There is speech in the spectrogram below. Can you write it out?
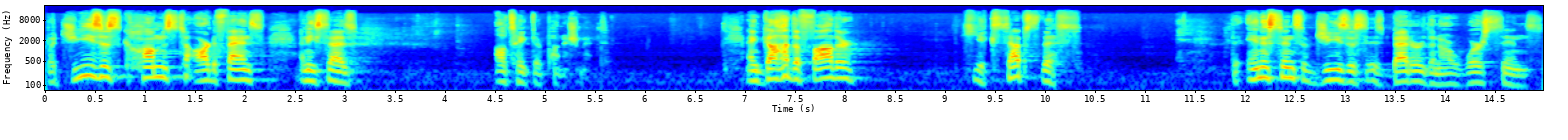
But Jesus comes to our defense and he says, I'll take their punishment. And God the Father, he accepts this. The innocence of Jesus is better than our worst sins.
